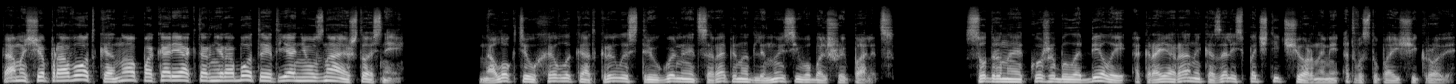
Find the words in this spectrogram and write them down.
Там еще проводка, но пока реактор не работает, я не узнаю, что с ней». На локте у Хевлока открылась треугольная царапина длиной с его большой палец. Содранная кожа была белой, а края раны казались почти черными от выступающей крови.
